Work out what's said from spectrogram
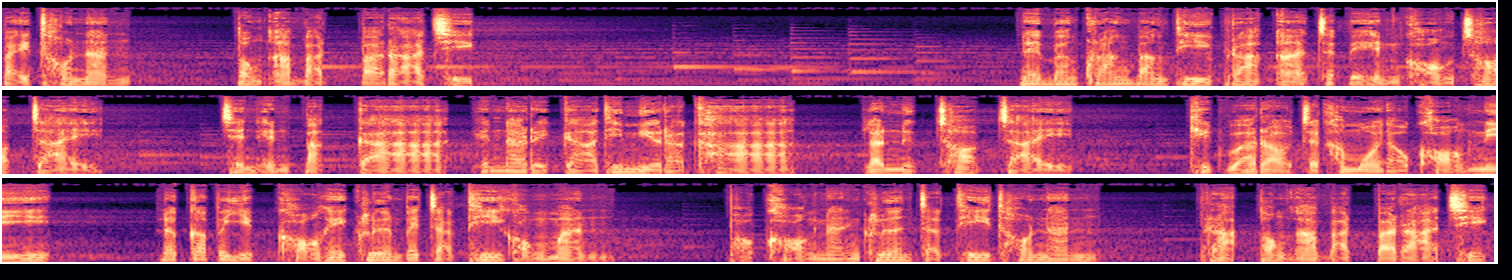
ไปเท่านั้น ต้องอาบัติปาราชิก ในบางครั้งบางทีพระอาจจะไปเห็นของชอบใจ เช่นเห็นปากกา เห็นนาฬิกาที่มีราคา แล้วนึกชอบใจ คิดว่าเราจะขโมยเอาของนี้ แล้วก็ไปหยิบของให้เคลื่อนไปจากที่ของมัน พอของนั้นเคลื่อนจากที่เท่านั้น พระต้องอาบัติปาราชิก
